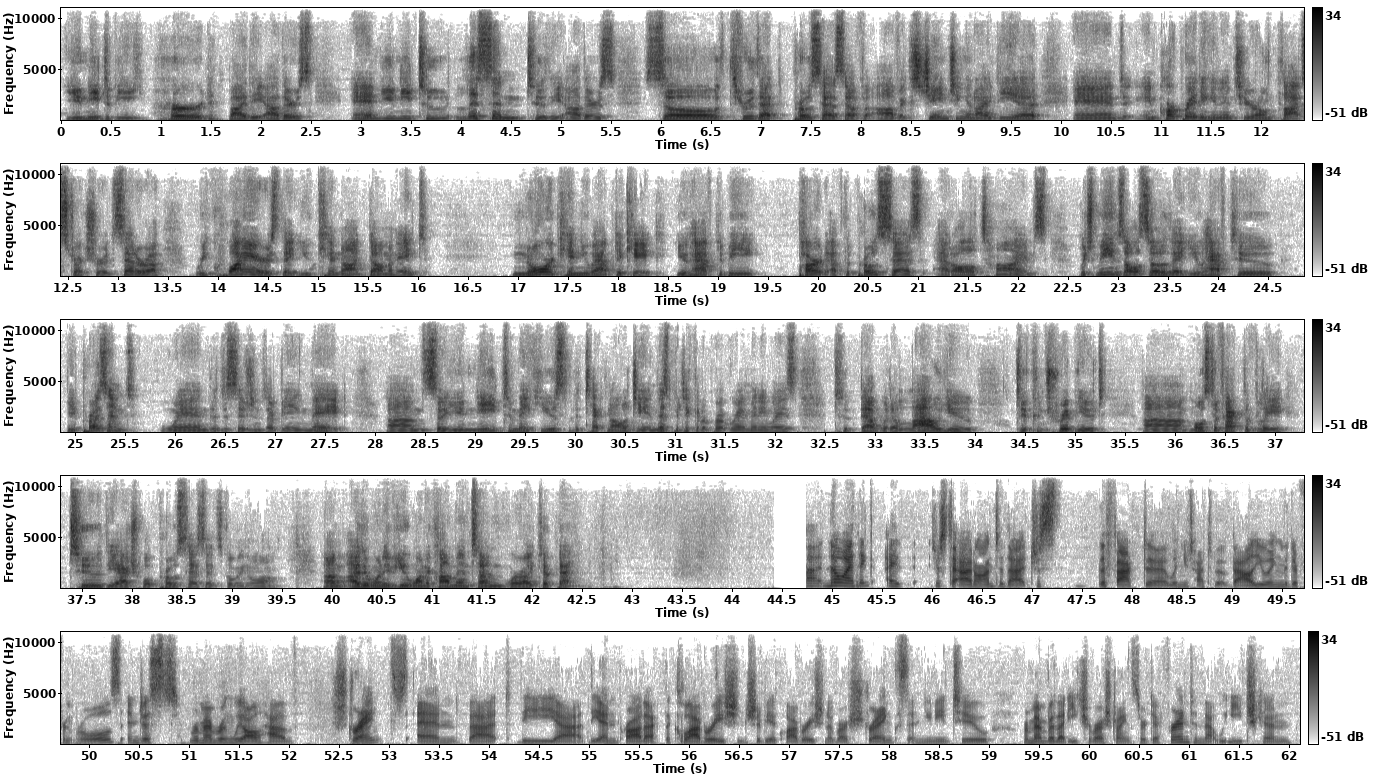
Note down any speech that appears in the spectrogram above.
You need to be heard by the others and you need to listen to the others. So through that process of, of exchanging an idea and incorporating it into your own thought structure, etc., requires that you cannot dominate, nor can you abdicate. You have to be part of the process at all times, which means also that you have to be present when the decisions are being made. Um, so you need to make use of the technology in this particular program, anyways, to, that would allow you to contribute uh, most effectively to the actual process that's going along. Um, either one of you want to comment on where I took that? Uh, no, I think I just to add on to that, just the fact uh, when you talked about valuing the different roles and just remembering we all have strengths and that the uh, the end product, the collaboration should be a collaboration of our strengths. And you need to remember that each of our strengths are different and that we each can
